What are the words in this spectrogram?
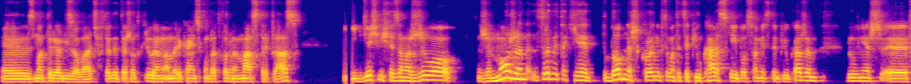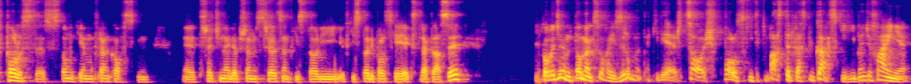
e, zmaterializować. Wtedy też odkryłem amerykańską platformę Masterclass, i gdzieś mi się zamarzyło, że może zrobię takie podobne szkolenie w tematyce piłkarskiej, bo sam jestem piłkarzem, również e, w Polsce z Tomkiem Frankowskim, e, trzecim najlepszym strzelcem w historii, w historii polskiej ekstraklasy. I powiedziałem, Tomek, słuchaj, zróbmy taki, wiesz, coś w polski, taki masterclass piłkarski i będzie fajnie.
